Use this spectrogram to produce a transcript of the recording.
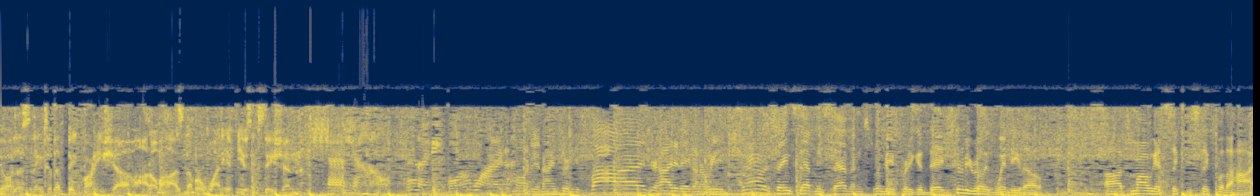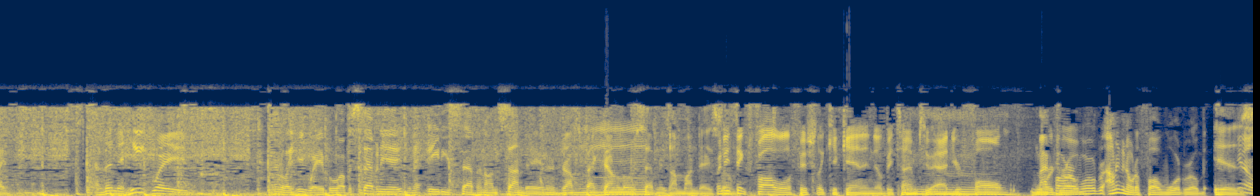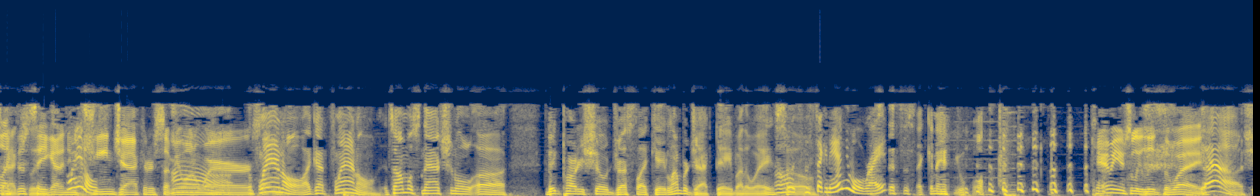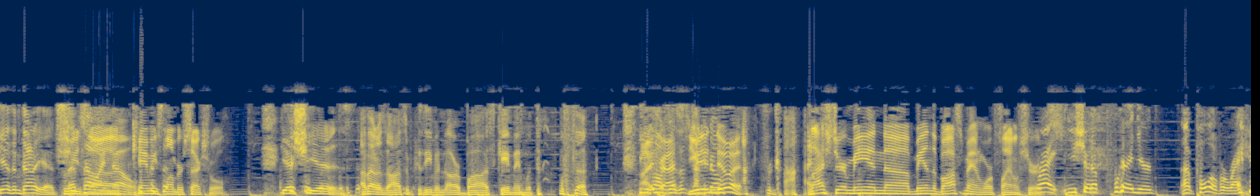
You're listening to The Big Party Show on Omaha's number one hit music station. 94.1. Good morning, 935. Your high today going to reach, I was saying 77. It's going to be a pretty good day. It's going to be really windy, though. Uh, tomorrow we got 66 for the high. And then the heat wave. Not really heat wave, but we'll have a 78 and an 87 on Sunday. And then it drops back down to lower 70s on Monday. When do you think fall will officially kick in and it'll be time to add your fall My fall wardrobe? wardrobe? I don't even know what a fall wardrobe is. You know, like let's say you got a new Flannel. jean jacket or something you want to Ah, wear. or the something. flannel. I got flannel. It's almost National uh, Big Party Show Dressed Like a Lumberjack Day, by the way. Oh, so it's the second annual, right? That's the second annual. Cammy usually leads the way. yeah, she hasn't done it yet, so She's, that's how uh, I know. Cammy's lumbersexual. yes, she is. I thought it was awesome because even our boss came in with the. With the I dressed. You I didn't know, do it. I forgot. Last year, me and uh, me and the boss man wore flannel shirts. Right. You showed up wearing your uh, pullover, right?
